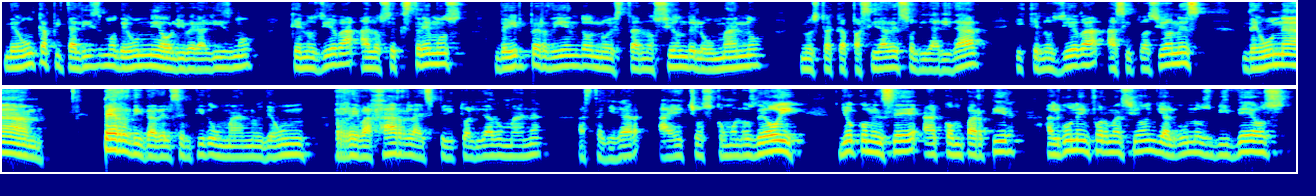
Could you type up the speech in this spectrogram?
de un capitalismo, de un neoliberalismo que nos lleva a los extremos de ir perdiendo nuestra noción de lo humano, nuestra capacidad de solidaridad y que nos lleva a situaciones de una pérdida del sentido humano y de un rebajar la espiritualidad humana hasta llegar a hechos como los de hoy. Yo comencé a compartir alguna información y algunos videos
